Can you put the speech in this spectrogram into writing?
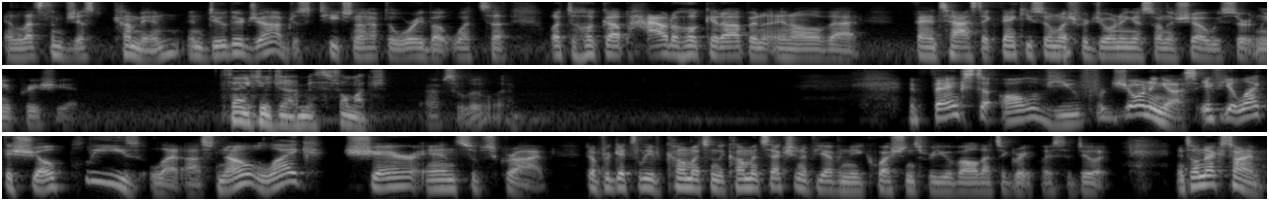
and lets them just come in and do their job, just teach, not have to worry about what to, what to hook up, how to hook it up, and, and all of that. Fantastic. Thank you so much for joining us on the show. We certainly appreciate it. Thank you, Jeremy, so much. Absolutely. And thanks to all of you for joining us. If you like the show, please let us know. Like, share, and subscribe. Don't forget to leave comments in the comment section if you have any questions for Yuval. That's a great place to do it. Until next time,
